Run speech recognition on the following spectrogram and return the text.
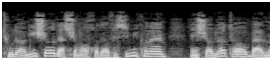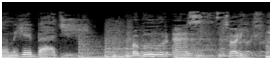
طولانی شد. از شما خداحافظی می‌کنم. انشالله تا برنامه بعدی. عبور از تاریخ.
